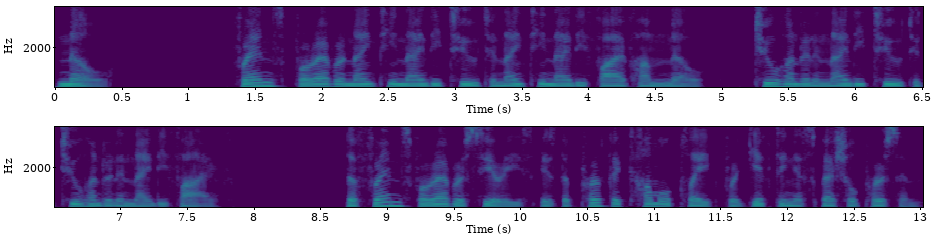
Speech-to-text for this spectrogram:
No. Friends Forever 1992 to 1995 Hum No, 292 to 295. The Friends Forever series is the perfect Hummel plate for gifting a special person.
